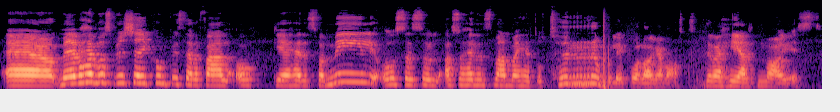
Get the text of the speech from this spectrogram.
Eh, men jag var hemma hos min tjejkompis i alla fall och eh, hennes familj och sen så, alltså hennes mamma är helt otrolig på att laga mat. Det var helt magiskt.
